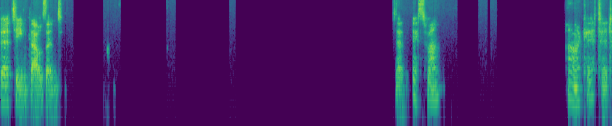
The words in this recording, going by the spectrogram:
13,000. So this one oh, allocated.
